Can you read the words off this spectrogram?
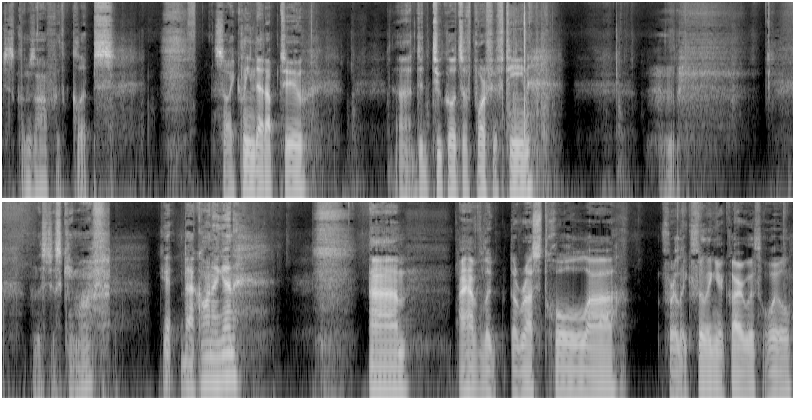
Just comes off with clips. So I cleaned that up too. Uh, did two coats of POR-15. And this just came off. Get back on again. Um, I have like the rust hole uh, for like filling your car with oil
